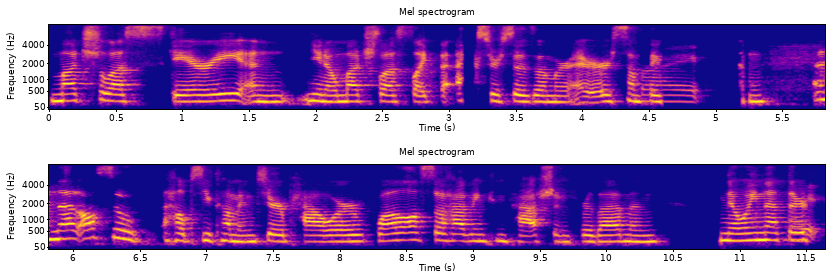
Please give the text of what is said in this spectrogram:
much less scary and you know much less like the exorcism or, or something. Right. and, and that also helps you come into your power while also having compassion for them and knowing that they're right.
